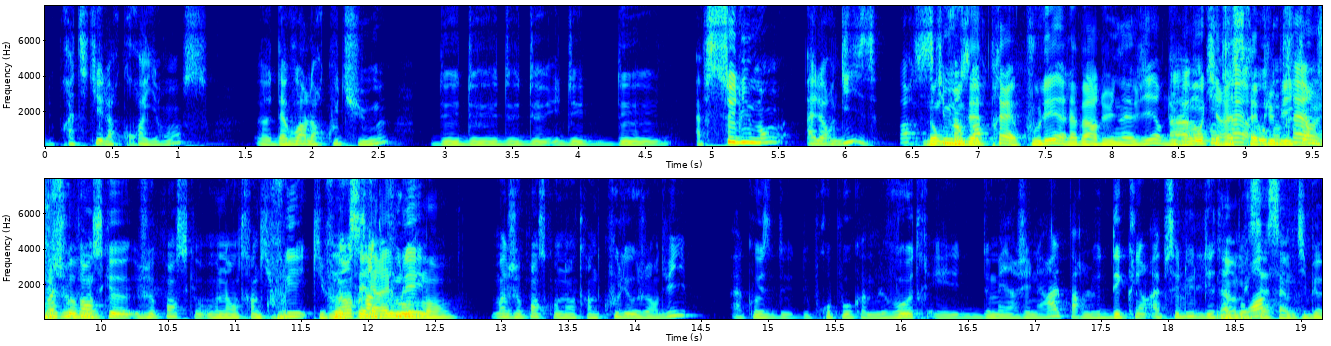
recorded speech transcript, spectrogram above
de pratiquer leurs croyances, euh, d'avoir leurs coutumes, de, de, de, de, absolument à leur guise. Donc vous êtes prêt à couler à la barre du navire du Ah, moment qu'il reste républicain moi je pense bout. que je pense qu'on est en train de couler. qu'il faut le mouvement. Moi, je pense qu'on est en train de couler aujourd'hui à cause de, de propos comme le vôtre et de manière générale par le déclin absolu de l'état de droit ça, c'est un petit peu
